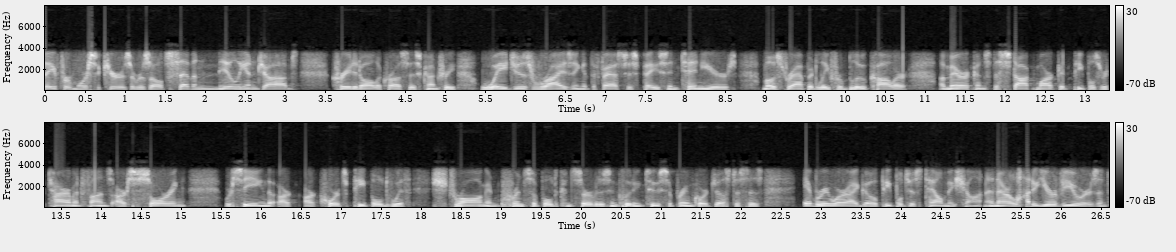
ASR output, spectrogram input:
safer, more secure as a result. Seven million jobs created all across this country. Wages rising at the fastest pace in 10 years, most rapidly for blue collar Americans. The stock market, people's retirement funds are soaring. We're seeing the, our, our courts peopled with strong and principled conservatives, including two Supreme Court justices everywhere I go, people just tell me, Sean, and there are a lot of your viewers and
